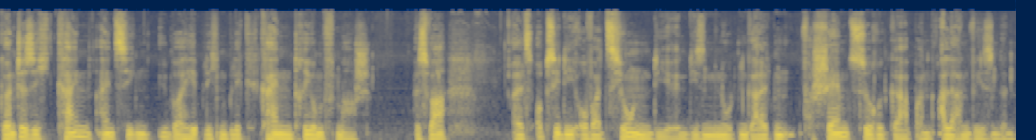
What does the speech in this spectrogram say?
gönnte sich keinen einzigen überheblichen Blick, keinen Triumphmarsch. Es war, als ob sie die Ovationen, die ihr in diesen Minuten galten, verschämt zurückgab an alle Anwesenden.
